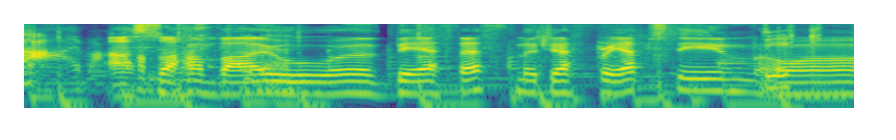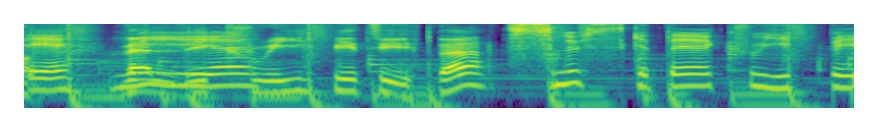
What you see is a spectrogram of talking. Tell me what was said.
Nei, Altså, Han var jo eh, BFF med Jeffrey Epstein. Og veldig Mye creepy type. Snuskete, creepy,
